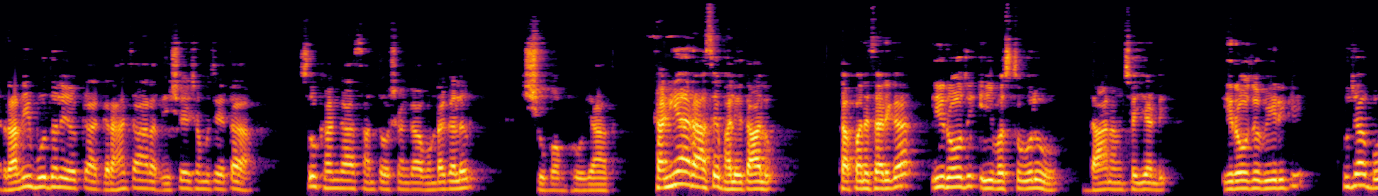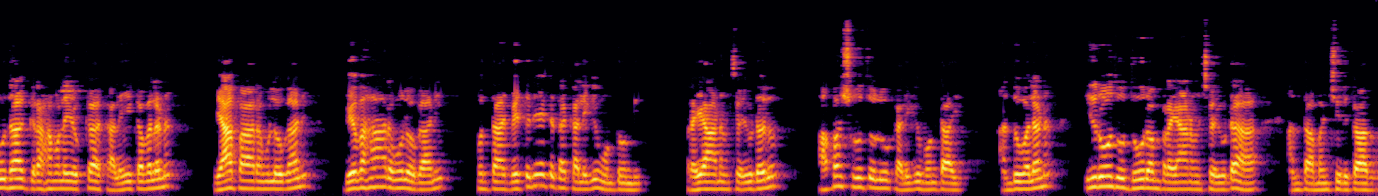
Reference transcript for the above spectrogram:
రవి బుధుల యొక్క గ్రహచార విశేషము చేత సుఖంగా సంతోషంగా ఉండగలరు. శుభం భూయాత్. కన్యా రాశి ఫలితాలు. తప్పనిసరిగా ఈరోజు ఈ వస్తువులు దానం చెయ్యండి ఈరోజు వీరికి కుజ బుధ గ్రహముల యొక్క కలయిక వలన వ్యాపారములో కానీ వ్యవహారములో కానీ కొంత వ్యతిరేకత కలిగి ఉంటుంది. ప్రయాణం చేయుటలు అపశృతులు కలిగి ఉంటాయి. అందువలన ఈరోజు దూరం ప్రయాణం చేయుట అంత మంచిది కాదు.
